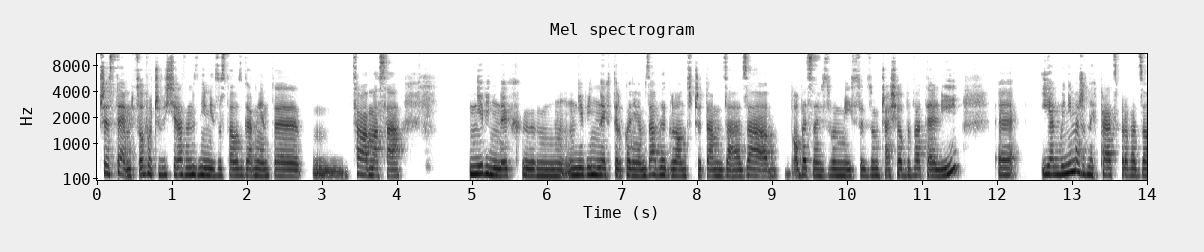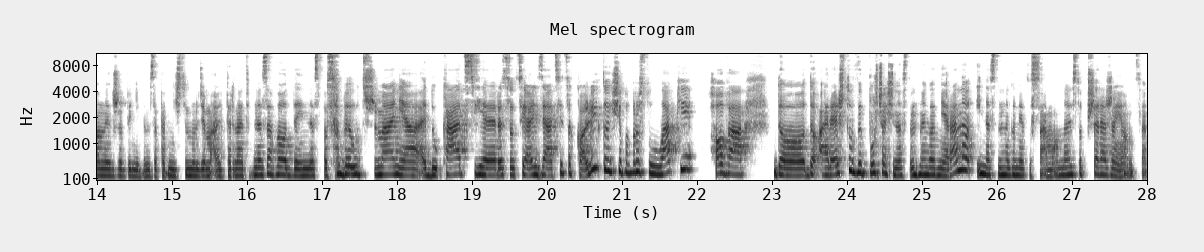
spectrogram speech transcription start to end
przestępców. Oczywiście razem z nimi zostało zgarnięte mm, cała masa niewinnych, niewinnych tylko nie wiem, za wygląd, czy tam za, za obecność w złym miejscu, w złym czasie obywateli. E, I jakby nie ma żadnych prac prowadzonych, żeby, nie wiem, zapewnić tym ludziom alternatywne zawody, inne sposoby utrzymania, edukację, resocjalizację, cokolwiek, tylko ich się po prostu łapie, chowa do, do aresztu, wypuszcza się następnego dnia rano i następnego dnia to samo. No jest to przerażające.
